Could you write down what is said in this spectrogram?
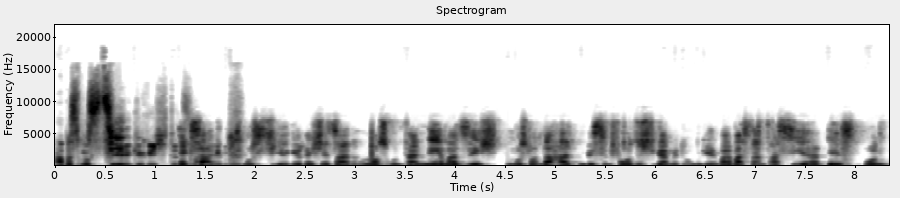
aber es muss zielgerichtet Exakt. sein. Es muss zielgerichtet sein und aus Unternehmersicht muss man da halt ein bisschen vorsichtiger mit umgehen, weil was dann passiert ist, und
